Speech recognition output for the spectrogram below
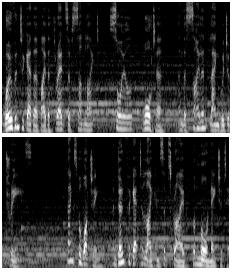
woven together by the threads of sunlight, soil, water, and the silent language of trees. Thanks for watching, and don't forget to like and subscribe for more nature tips.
